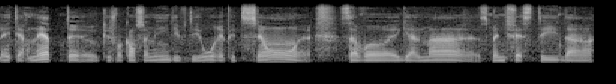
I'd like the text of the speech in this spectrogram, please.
l'Internet euh, que je vais consommer des vidéos répétition. Euh, ça va également se manifester dans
